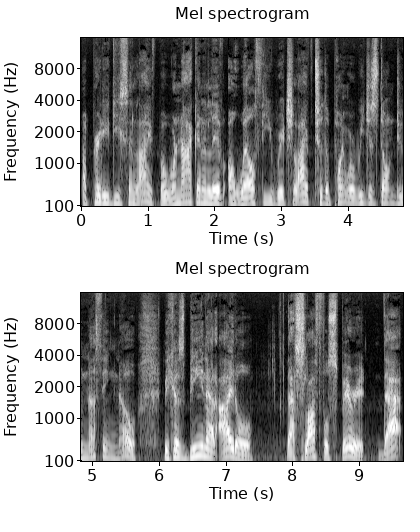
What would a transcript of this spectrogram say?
a pretty decent life, but we're not going to live a wealthy, rich life to the point where we just don't do nothing. No, because being at idle that slothful spirit, that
